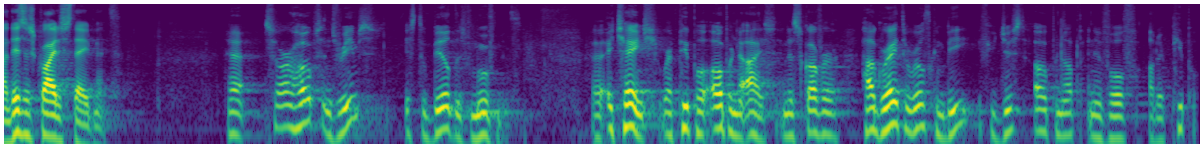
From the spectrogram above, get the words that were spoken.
Now, this is quite a statement. Yeah, so our hopes and dreams is to build this movement. Uh, a change where people open their eyes and discover how great the world can be if you just open up and involve other people.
